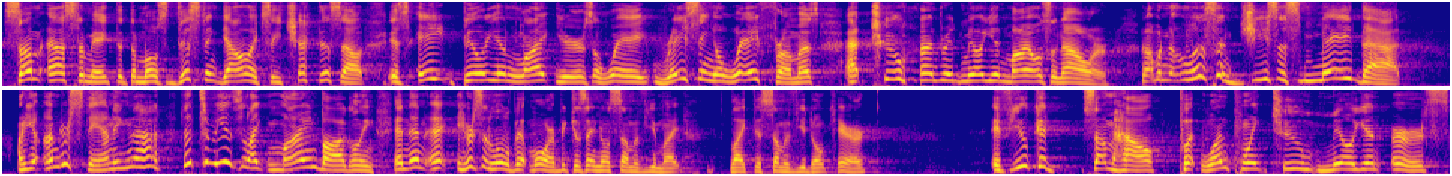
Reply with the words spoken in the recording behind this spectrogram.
some estimate that the most distant galaxy, check this out, is 8 billion light years away, racing away from us at 200 million miles an hour. Now, listen, Jesus made that. Are you understanding that? That to me is like mind boggling. And then uh, here's a little bit more because I know some of you might like this, some of you don't care. If you could somehow put 1.2 million Earths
